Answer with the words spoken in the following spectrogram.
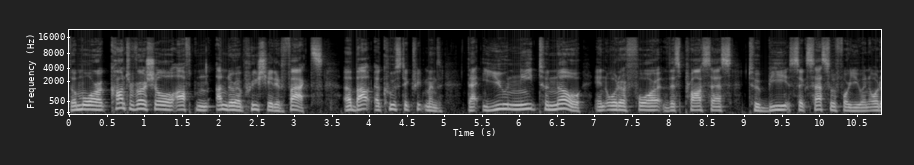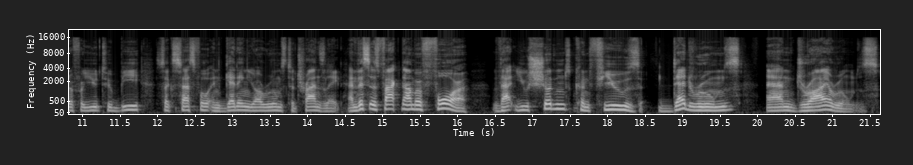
the more controversial, often underappreciated facts about acoustic treatment that you need to know in order for this process to be successful for you, in order for you to be successful in getting your rooms to translate. And this is fact number four that you shouldn't confuse dead rooms and dry rooms.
